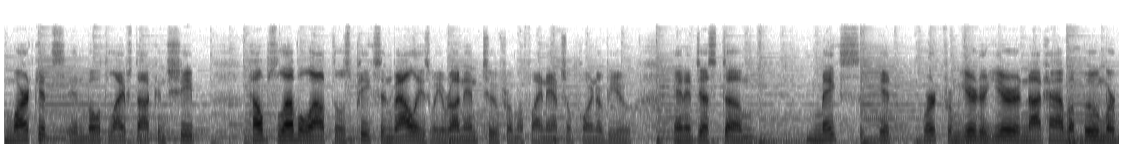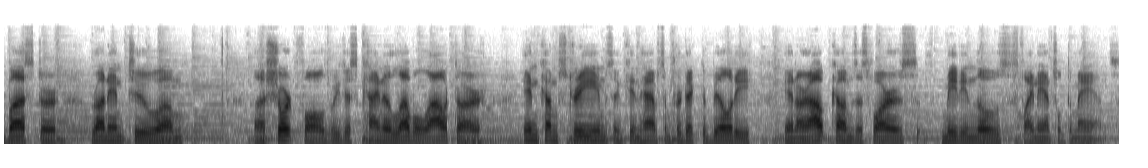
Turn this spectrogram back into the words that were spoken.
markets in both livestock and sheep helps level out those peaks and valleys we run into from a financial point of view. And it just um, makes it work from year to year and not have a boom or bust or run into um, uh, shortfalls. We just kind of level out our income streams and can have some predictability in our outcomes as far as meeting those financial demands.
